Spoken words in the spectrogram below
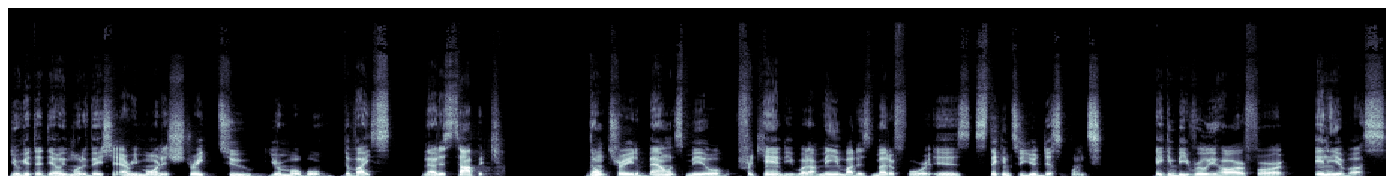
you'll get that daily motivation every morning straight to your mobile device. Now, this topic, don't trade a balanced meal for candy. What I mean by this metaphor is sticking to your disciplines. It can be really hard for any of us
